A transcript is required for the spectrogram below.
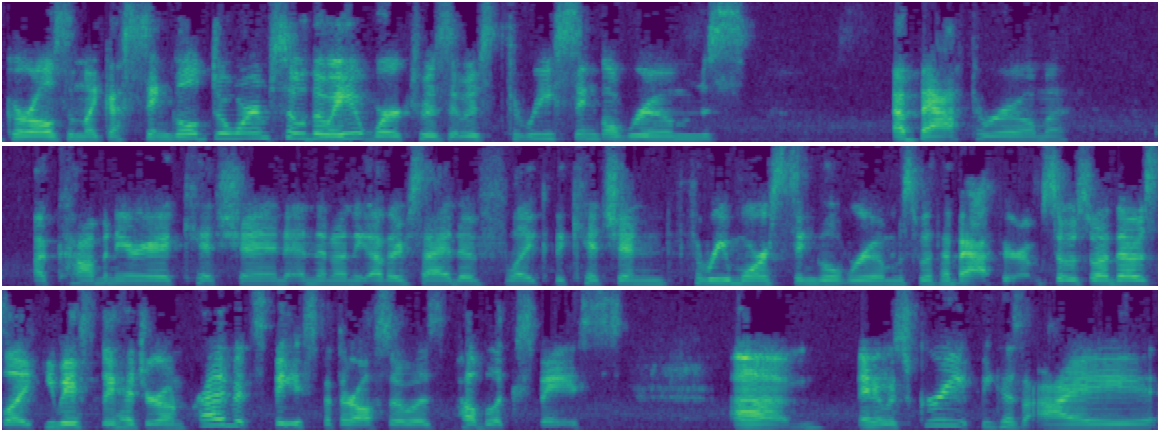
girls in like a single dorm. So the way it worked was it was three single rooms, a bathroom, a common area kitchen, and then on the other side of like the kitchen, three more single rooms with a bathroom. So it was one of those like you basically had your own private space, but there also was public space. Um, and it was great because I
